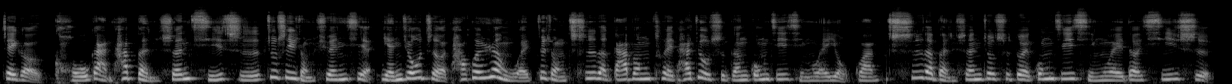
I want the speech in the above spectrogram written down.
这个口感，它本身其实就是一种宣泄。研究者他会认为，这种吃的嘎嘣脆，它就是跟攻击行为有关，吃的本身就是对攻击行为的稀释。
